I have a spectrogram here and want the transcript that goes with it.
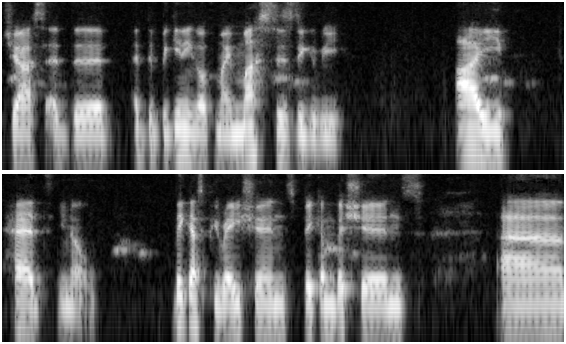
just at the at the beginning of my master's degree. I had you know big aspirations big ambitions uh,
